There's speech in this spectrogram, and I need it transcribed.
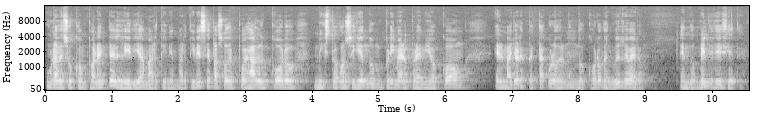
Una de sus componentes, Lidia Martínez Martínez, se pasó después al coro mixto, consiguiendo un primer premio con el mayor espectáculo del mundo, coro de Luis Rivero, en 2017.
